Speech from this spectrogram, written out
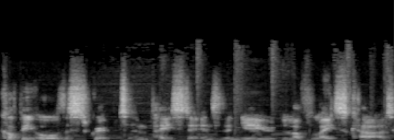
Copy all the script and paste it into the new Lovelace card.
